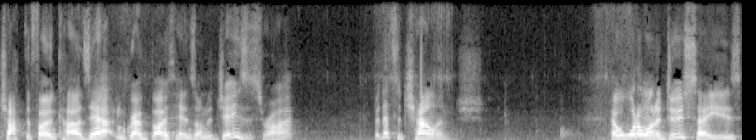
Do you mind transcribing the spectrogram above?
chuck the phone cards out and grab both hands onto Jesus, right? But that's a challenge. However, what I want to do say is,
